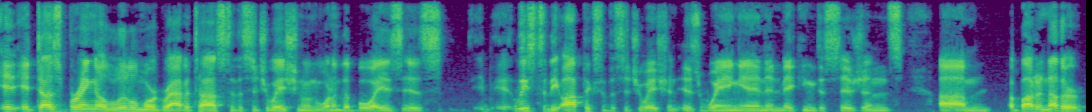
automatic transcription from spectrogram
it, it does bring a little more gravitas to the situation when one of the boys is at least to the optics of the situation, is weighing in and making decisions um, about another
